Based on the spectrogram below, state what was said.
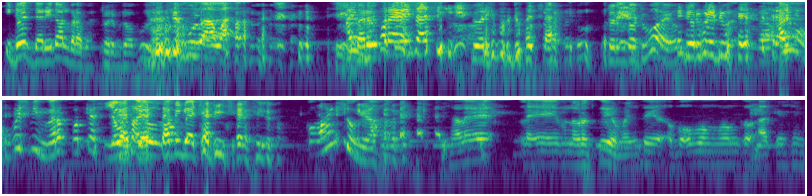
ide dari tahun berapa? 2020. 2020 awal. Iya. Baru podcast. terrealisasi 2021. 2022 ya. 2022 ya. Ayo, wis minggu ngarep podcast. Ya wis ayo. tapi nggak jadi jadi. kok langsung ya? soalnya le menurutku ya maksudnya apa wong wong kok akeh sing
